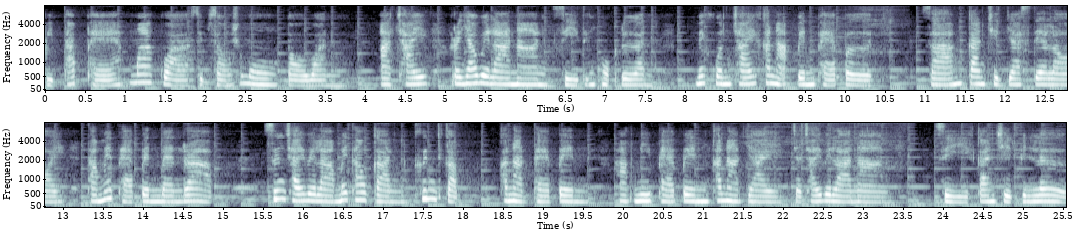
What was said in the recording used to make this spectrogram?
ปิดทับแผลมากกว่า 12 ชั่วโมงต่อวัน อาจใช้ระยะเวลานาน 4-6 เดือน ไม่ควรใช้ขณะเป็นแผลเปิด 3. การฉีดยาสเตียรอยทำให้แผลเป็นแบนราบ ซึ่งใช้เวลาไม่เท่ากันขึ้นกับขนาดแผลเป็น หากมีแผลเป็นขนาดใหญ่จะใช้เวลานาน 4. การฉีดฟิลเลอร์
